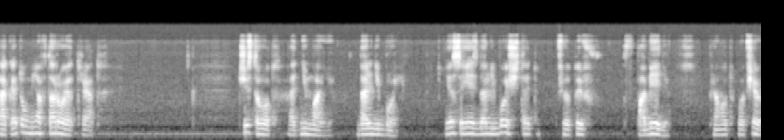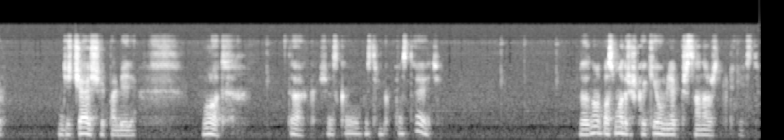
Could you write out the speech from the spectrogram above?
Так, это у меня второй отряд. Чисто вот одни маги. Дальний бой. Если есть дальний бой, считай, что ты победе. Прям вот вообще дичайшей победе. Вот. Так, сейчас кого быстренько поставить. Заодно посмотришь, какие у меня персонажи тут есть.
